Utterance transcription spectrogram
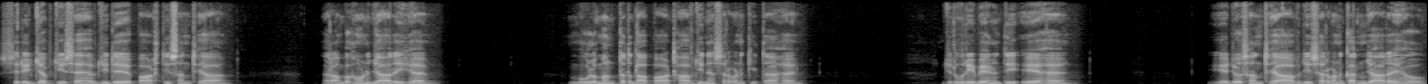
ਸ੍ਰੀ ਜਪਜੀ ਸਾਹਿਬ ਜੀ ਦੇ ਪਾਠ ਦੀ ਸੰਥਿਆ ਆਰੰਭ ਹੋਣ ਜਾ ਰਹੀ ਹੈ। ਮੂਲ ਮੰਤਰ ਦਾ ਪਾਠ ਆਪ ਜੀ ਨੇ ਸਰਵਣ ਕੀਤਾ ਹੈ। ਜ਼ਰੂਰੀ ਬੇਨਤੀ ਇਹ ਹੈ, ਇਹ ਜੋ ਸੰਥਿਆ ਆਪ ਜੀ ਸਰਵਣ ਕਰਨ ਜਾ ਰਹੇ ਹੋ,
